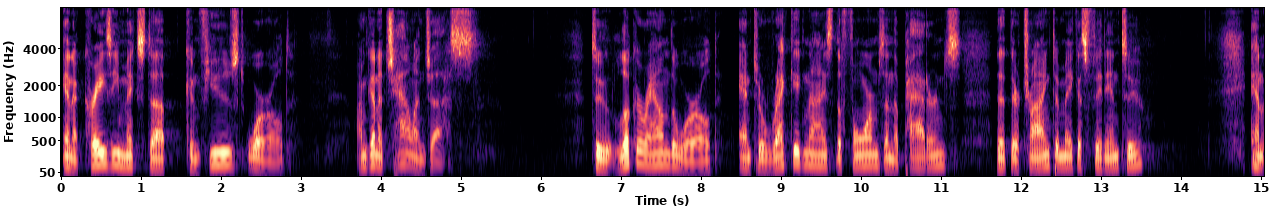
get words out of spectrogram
in a crazy, mixed up, confused world, I'm going to challenge us to look around the world and to recognize the forms and the patterns that they're trying to make us fit into. And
